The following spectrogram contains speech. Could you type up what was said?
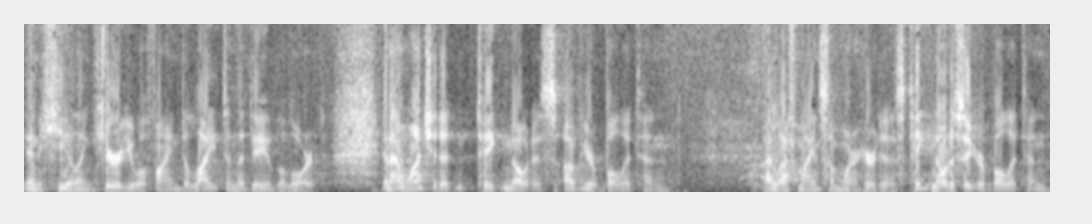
and healing. Here you will find delight in the day of the Lord. And I want you to take notice of your bulletin. I left mine somewhere. Here it is. Take notice of your bulletin,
